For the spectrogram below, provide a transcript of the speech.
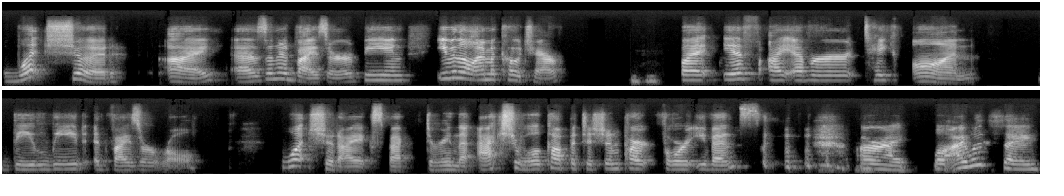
what should I, as an advisor, being, even though I'm a co chair, mm-hmm. but if I ever take on the lead advisor role, what should I expect during the actual competition part for events? All right. Well, I would say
